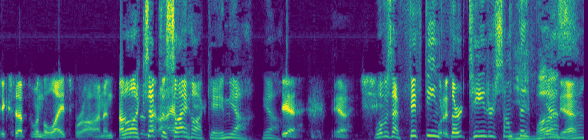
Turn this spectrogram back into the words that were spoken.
except when the lights were on. And Well, other than except the that, Iowa- Cyhawk game. Yeah, yeah. Yeah, yeah. What was that? 15-13 or something? It was. Yeah.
